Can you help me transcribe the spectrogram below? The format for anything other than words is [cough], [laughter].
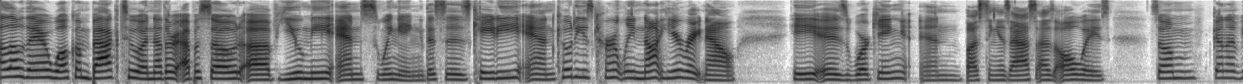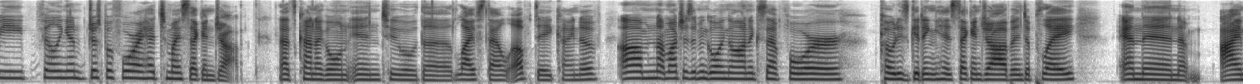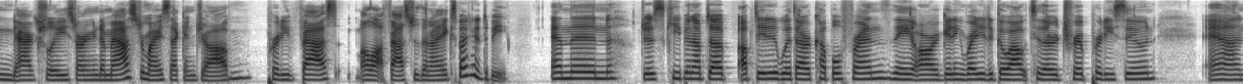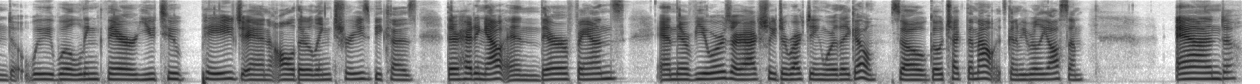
Hello there. Welcome back to another episode of You, Me, and Swinging. This is Katie, and Cody is currently not here right now. He is working and busting his ass as always. So I'm gonna be filling in just before I head to my second job. That's kind of going into the lifestyle update, kind of. Um, not much has been going on except for Cody's getting his second job into play, and then I'm actually starting to master my second job pretty fast, a lot faster than I expected to be. And then just keeping up, up updated with our couple friends. They are getting ready to go out to their trip pretty soon. And we will link their YouTube page and all their link trees because they're heading out and their fans and their viewers are actually directing where they go. So go check them out. It's going to be really awesome. And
